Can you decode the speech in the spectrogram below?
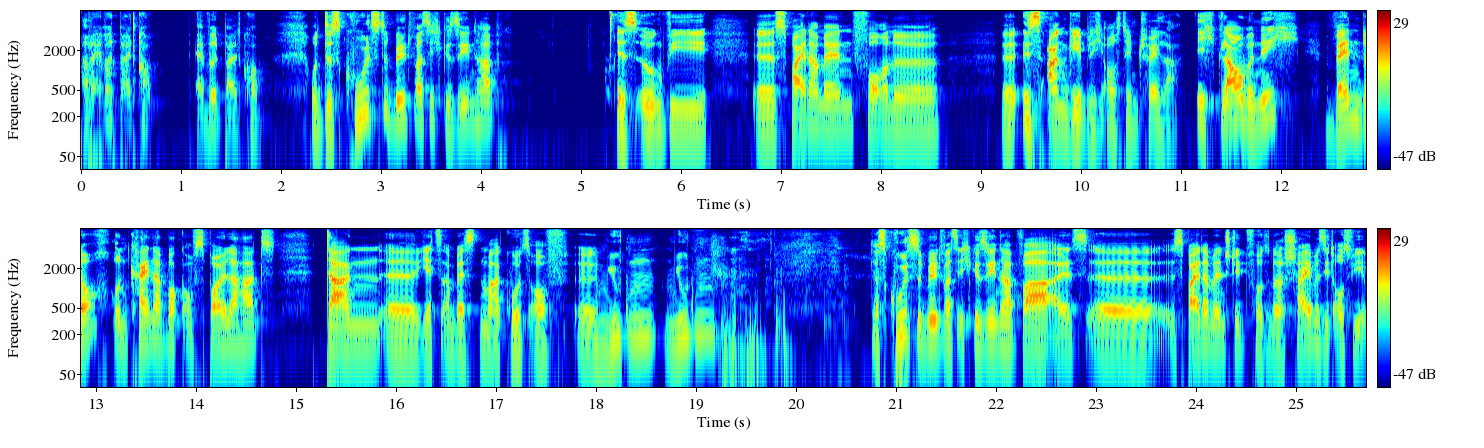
Aber er wird bald kommen. Er wird bald kommen. Und das coolste Bild, was ich gesehen habe, ist irgendwie äh, Spider-Man vorne, äh, ist angeblich aus dem Trailer. Ich glaube mhm. nicht. Wenn doch und keiner Bock auf Spoiler hat, dann äh, jetzt am besten mal kurz auf äh, Muten. Muten. Das coolste Bild, was ich gesehen habe, war, als äh, Spider-Man steht vor so einer Scheibe, sieht aus wie,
